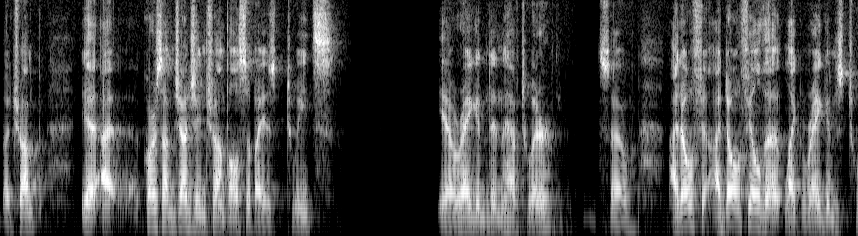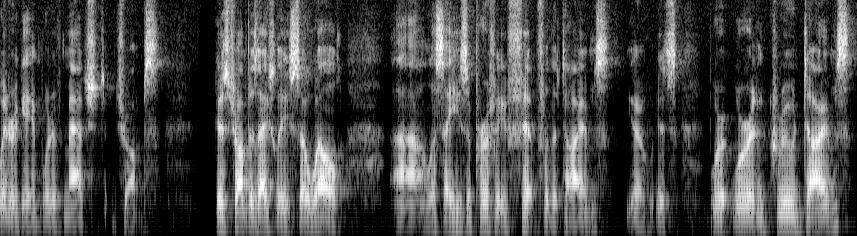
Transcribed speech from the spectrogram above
But Trump, yeah, I, of course, I'm judging Trump also by his tweets. You know, Reagan didn't have Twitter, so I don't feel I don't feel that like Reagan's Twitter game would have matched Trump's. Because Trump is actually so well, uh, let's say he's a perfect fit for the times. You know, it's we're, we're in crude times.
